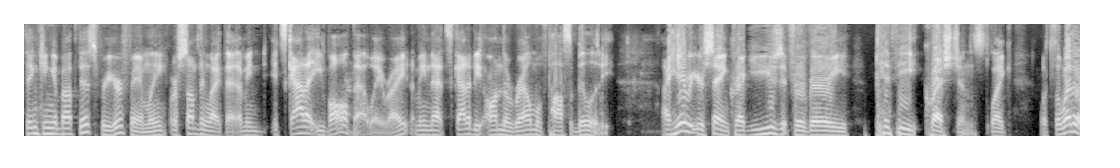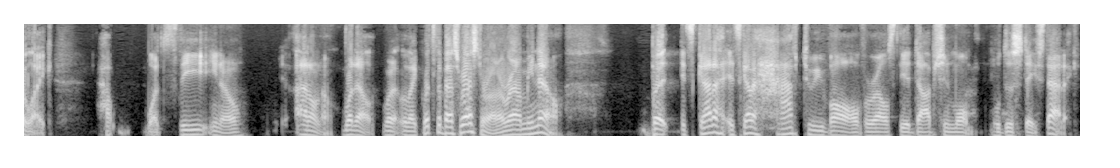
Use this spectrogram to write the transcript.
thinking about this for your family, or something like that. I mean, it's got to evolve that way, right? I mean, that's got to be on the realm of possibility. I hear what you're saying, Craig. You use it for very pithy questions, like "What's the weather like?" How, what's the you know i don't know what else what, like what's the best restaurant around me now but it's gotta it's gotta have to evolve or else the adoption won't will just stay static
